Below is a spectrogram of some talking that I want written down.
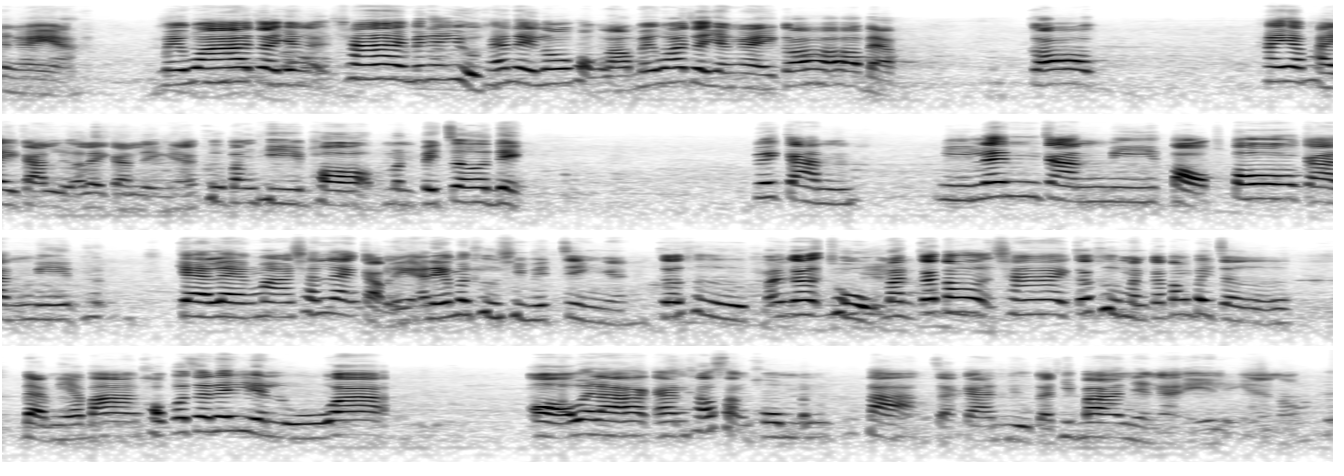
ยังไงอะไม่ว่าจะยังไงใช่ไม่ได้อยู่แค่ในโลกของเรา ไม่ว่าจะยังไงก็แบบก็ให้อภัยกันหรืออะไรกันอะไรเงี้ย คือบางทีพอมันไปเจอเด็กด้วยกันมีเล่นกันมีตอบโต้กันมีแกแรงมาฉันแรงกลับอะไรเงี้ยอันนี้มันคือชีวิตจริงไงก็คือมันก็ถูกมันก็ต้องใช่ก็คือมันก็ต้องไปเจอแบบเนี้ยบ้างเขาก็จะได้เรียนรู้ว่าอ๋อเวลาการเข้าสังคมมันต่างจากการอยู่กับที่บ้านยังไงอะไรเงี้ยเนาะใน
